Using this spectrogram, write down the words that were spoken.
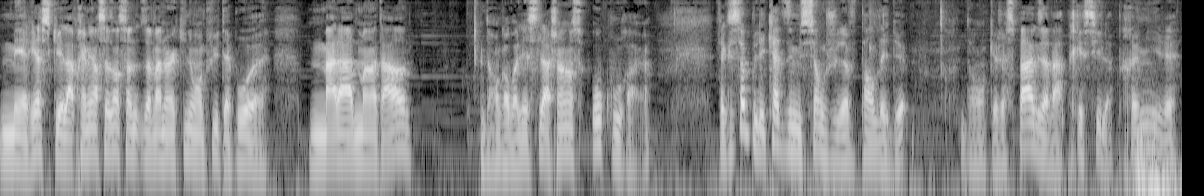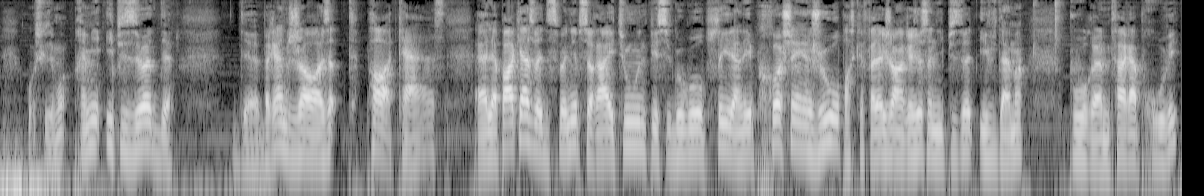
mais reste que la première saison de Sons of Anarchy non plus était pas euh, malade mental. Donc on va laisser la chance au coureur. Fait que c'est ça pour les quatre émissions que je voulais vous parler de. Donc, j'espère que vous avez apprécié le premier, oh, excusez-moi, premier épisode de Brent Jazette Podcast. Euh, le podcast va être disponible sur iTunes puis sur Google Play dans les prochains jours parce qu'il fallait que j'enregistre un épisode, évidemment, pour euh, me faire approuver.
